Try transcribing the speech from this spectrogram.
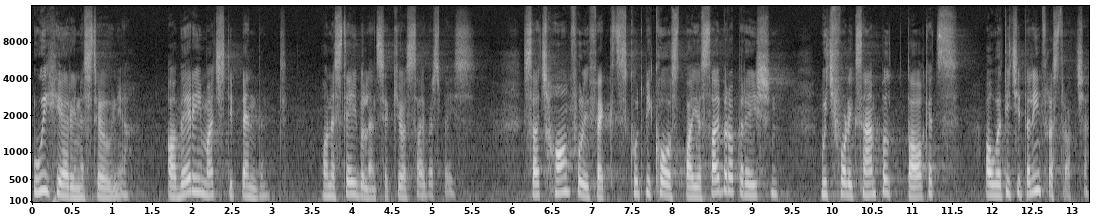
We here in Estonia are very much dependent on a stable and secure cyberspace. Such harmful effects could be caused by a cyber operation which, for example, targets our digital infrastructure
